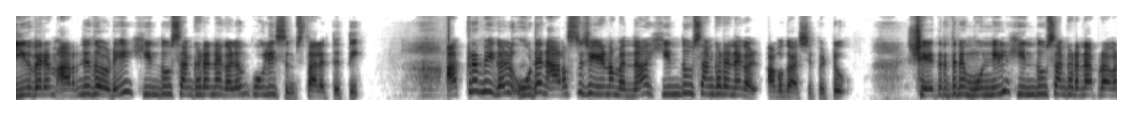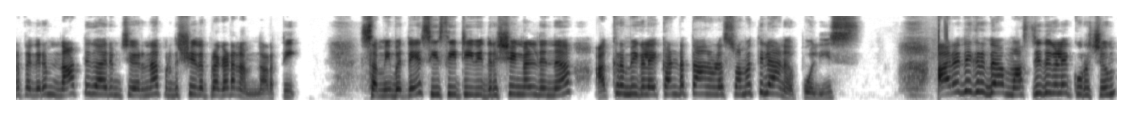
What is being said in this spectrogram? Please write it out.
ഈ വിവരം അറിഞ്ഞതോടെ ഹിന്ദു സംഘടനകളും പോലീസും സ്ഥലത്തെത്തി. അക്രമികൾ ഉടൻ അറസ്റ്റ് ചെയ്യണമെന്ന് ഹിന്ദു സംഘടനകൾ അവകാശപ്പെട്ടു. ക്ഷേത്രത്തിന് മുന്നിൽ ഹിന്ദു സംഘടനാ പ്രവർത്തകരും നാട്ടുകാരും ചേർന്ന് പ്രതിഷേധ പ്രകടനം നടത്തി. സമീപത്തെ സി സി ടി വി ദൃശ്യങ്ങളിൽ നിന്ന് അക്രമികളെ കണ്ടെത്താനുള്ള ശ്രമത്തിലാണ് പോലീസ്. അനധികൃത മസ്ജിദുകളെ കുറിച്ചും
